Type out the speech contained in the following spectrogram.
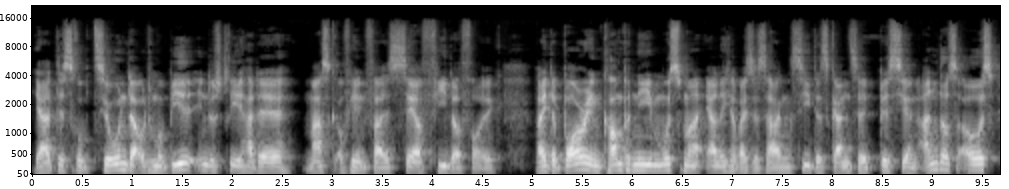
ja, Disruption der Automobilindustrie hatte Musk auf jeden Fall sehr viel Erfolg. Bei The Boring Company muss man ehrlicherweise sagen, sieht das Ganze bisschen anders aus.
